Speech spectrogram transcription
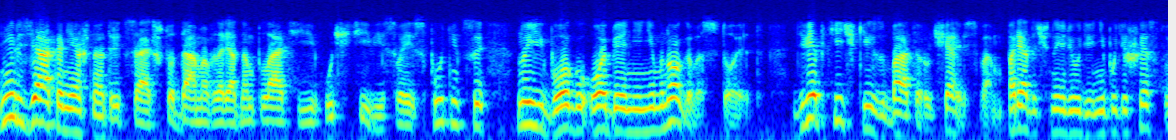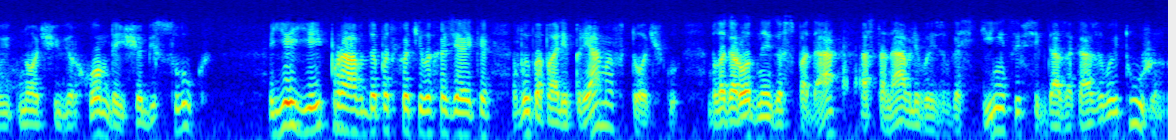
Нельзя, конечно, отрицать, что дама в нарядном платье учтивее своей спутницы, но, ей-богу, обе они немногого стоят. Две птички из бата, ручаюсь вам. Порядочные люди не путешествуют ночью верхом, да еще без слуг. Ей-ей, правда, подхватила хозяйка, вы попали прямо в точку. Благородные господа, останавливаясь в гостинице, всегда заказывают ужин,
